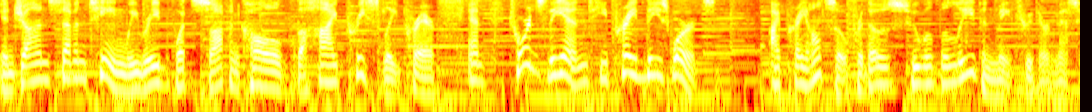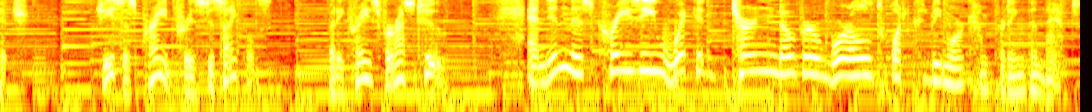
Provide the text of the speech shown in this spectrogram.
In John 17, we read what's often called the high priestly prayer, and towards the end, he prayed these words I pray also for those who will believe in me through their message. Jesus prayed for his disciples, but he prays for us too. And in this crazy, wicked, turned over world, what could be more comforting than that?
